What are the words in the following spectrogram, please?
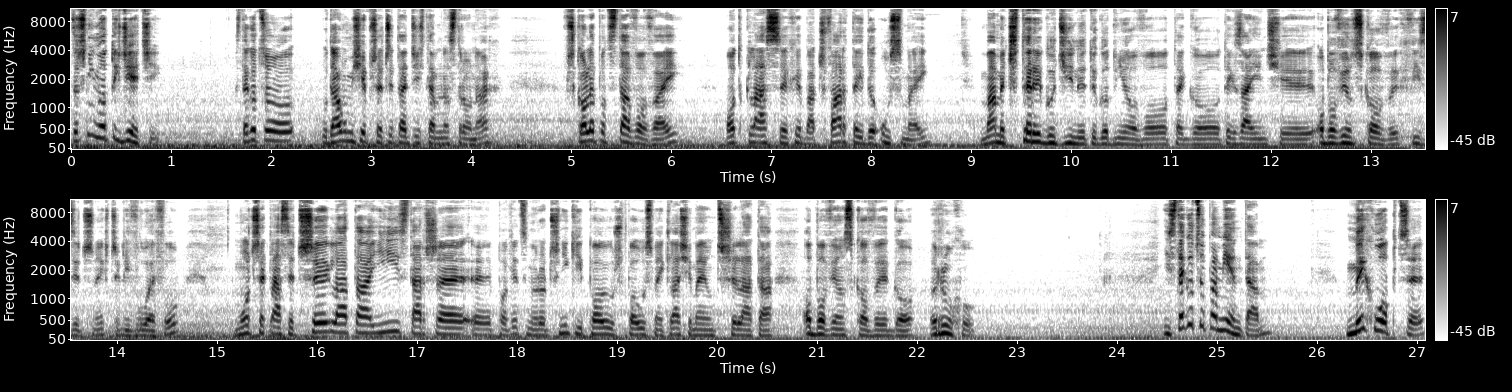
Zacznijmy od tych dzieci. Z tego, co udało mi się przeczytać gdzieś tam na stronach, w szkole podstawowej od klasy chyba czwartej do ósmej mamy 4 godziny tygodniowo tego, tych zajęć e, obowiązkowych, fizycznych, czyli WF-u. Młodsze klasy 3 lata i starsze e, powiedzmy roczniki po już po ósmej klasie mają 3 lata obowiązkowego ruchu. I z tego co pamiętam, my chłopcy,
